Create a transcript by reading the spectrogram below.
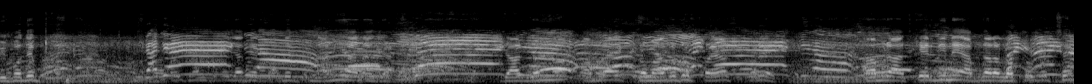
বিপদে যাতে নামিয়ে যার জন্য আমরা এক ক্রমাগত প্রয়াস করে আমরা আজকের দিনে আপনারা লক্ষ্য করছেন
